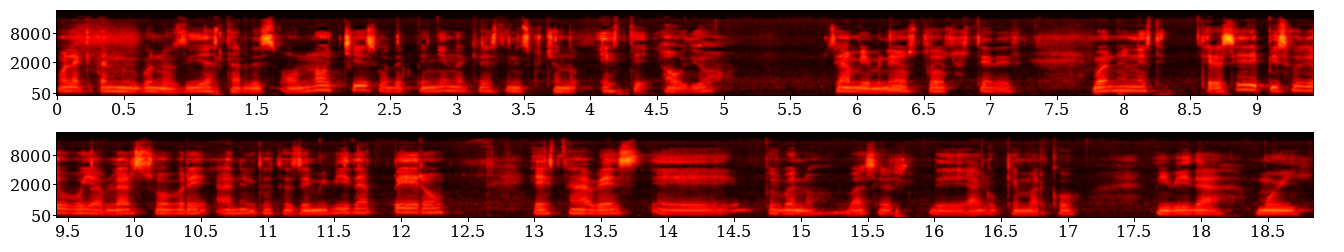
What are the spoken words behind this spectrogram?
Hola, ¿qué tal? Muy buenos días, tardes o noches, o dependiendo de que estén escuchando este audio. Sean bienvenidos todos ustedes. Bueno, en este tercer episodio voy a hablar sobre anécdotas de mi vida, pero esta vez, eh, pues bueno, va a ser de algo que marcó mi vida muy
